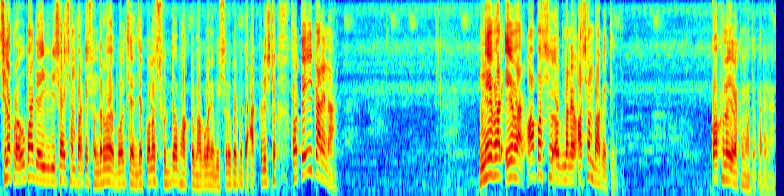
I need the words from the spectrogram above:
শিলা প্রভুপাদ এই বিষয় সম্পর্কে সুন্দরভাবে বলছেন যে, কোনো শুদ্ধ ভক্ত ভগবানের বিশ্বরূপের প্রতি আকৃষ্ট হতেই পারে না। নেভার এভার অপস মানে অসম্ভব এটি। কখনোই এরকম হতে পারে না।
